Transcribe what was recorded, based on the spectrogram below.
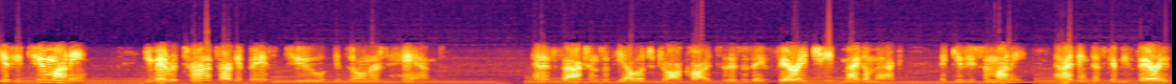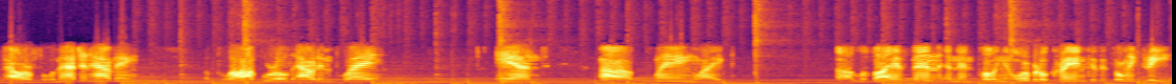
Gives you two money. You may return a target base to its owner's hand, and it factions with yellow to draw a card. So this is a very cheap mega mech that gives you some money, and I think this could be very powerful. Imagine having a blob world out in play and uh, playing like uh, Leviathan and then pulling an orbital crane because it's only three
